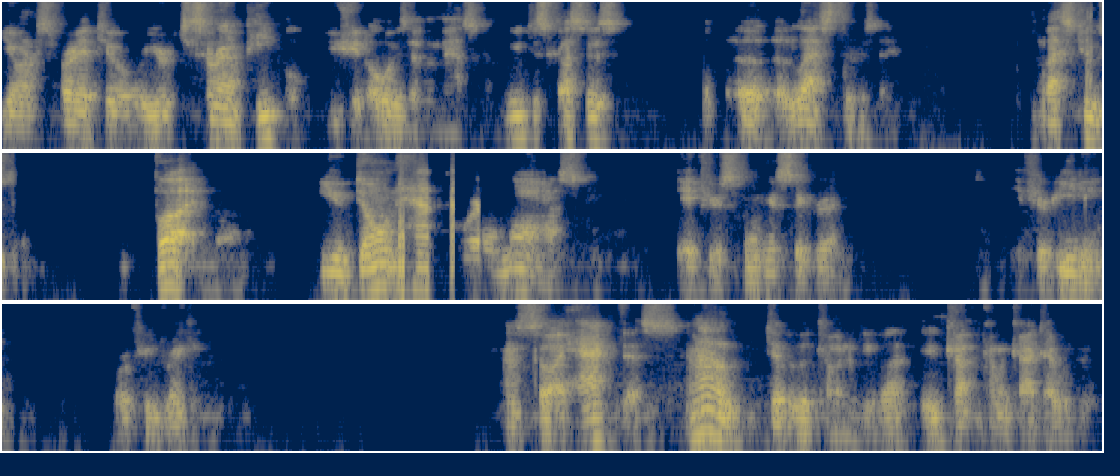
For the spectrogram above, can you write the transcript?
you to spread it to, or you're just around people, you should always have a mask. We discussed this uh, last Thursday. last Tuesday. But you don't have to wear a mask if you're smoking a cigarette, if you're eating, or if you're drinking. And so I hacked this. And I don't typically come into people, I come, come in contact with people.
